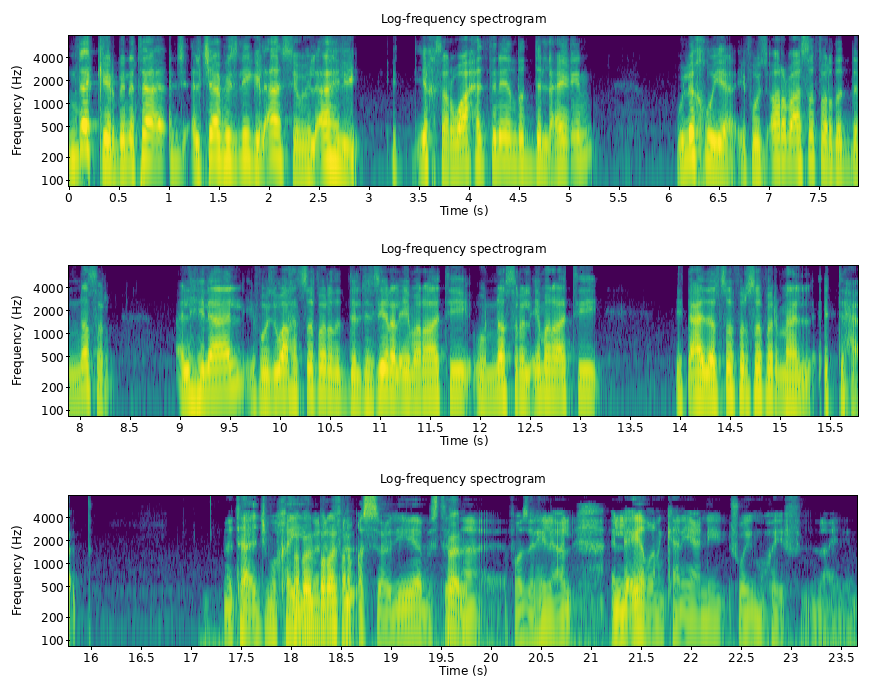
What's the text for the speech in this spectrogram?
نذكر بنتائج ال Champions League الآسيوي. الأهلي يخسر 1 2 ضد العين ولخويا يفوز 4-0 ضد النصر الهلال يفوز 1-0 ضد الجزيرة الإماراتي والنصر الإماراتي يتعادل 0-0 مع الاتحاد. نتائج مخيبه للفرق السعودية باستثناء فوز الهلال اللي أيضا كان يعني شوي مخيف يعني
